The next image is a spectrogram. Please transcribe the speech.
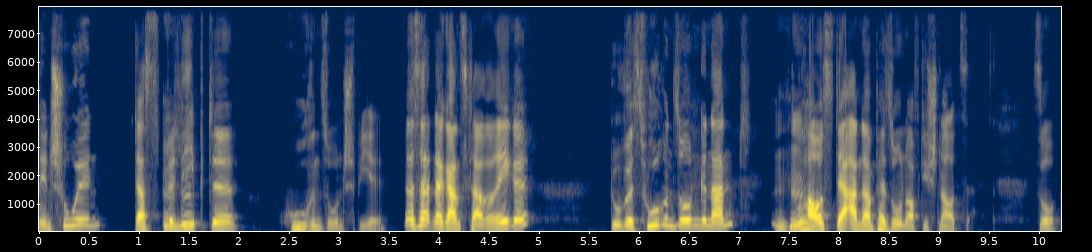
den Schulen das mhm. beliebte mhm. Hurensohn-Spiel. Das hat eine ganz klare Regel. Du wirst Hurensohn genannt, mhm. du haust der anderen Person auf die Schnauze. So,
